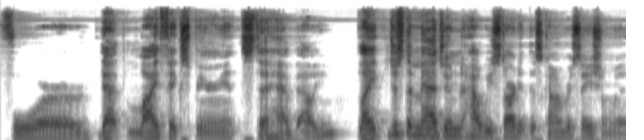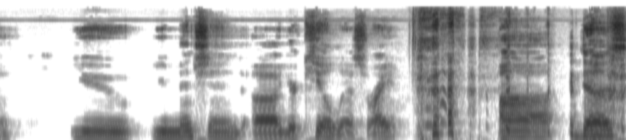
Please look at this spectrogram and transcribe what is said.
for that life experience to have value? Like, just imagine how we started this conversation with you. You mentioned uh, your kill list, right? uh, does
